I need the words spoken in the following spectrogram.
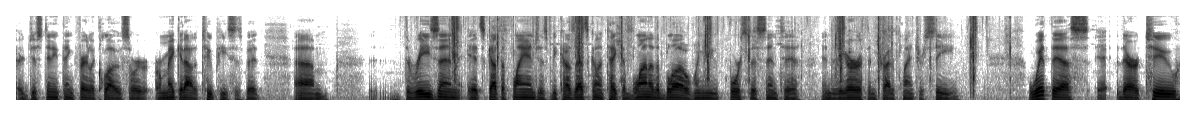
or just anything fairly close or, or make it out of two pieces. But um, the reason it's got the flange is because that's going to take the blunt of the blow when you force this into, into the earth and try to plant your seed. With this, it, eh, there are two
